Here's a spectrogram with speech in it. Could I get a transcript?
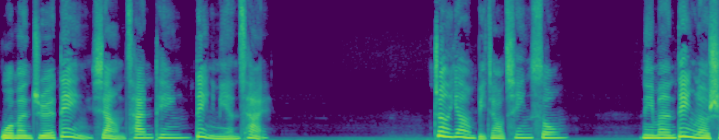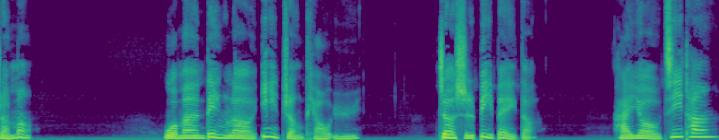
我们决定向餐厅订年菜，这样比较轻松。你们订了什么？我们订了一整条鱼，这是必备的， 还有鸡汤、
